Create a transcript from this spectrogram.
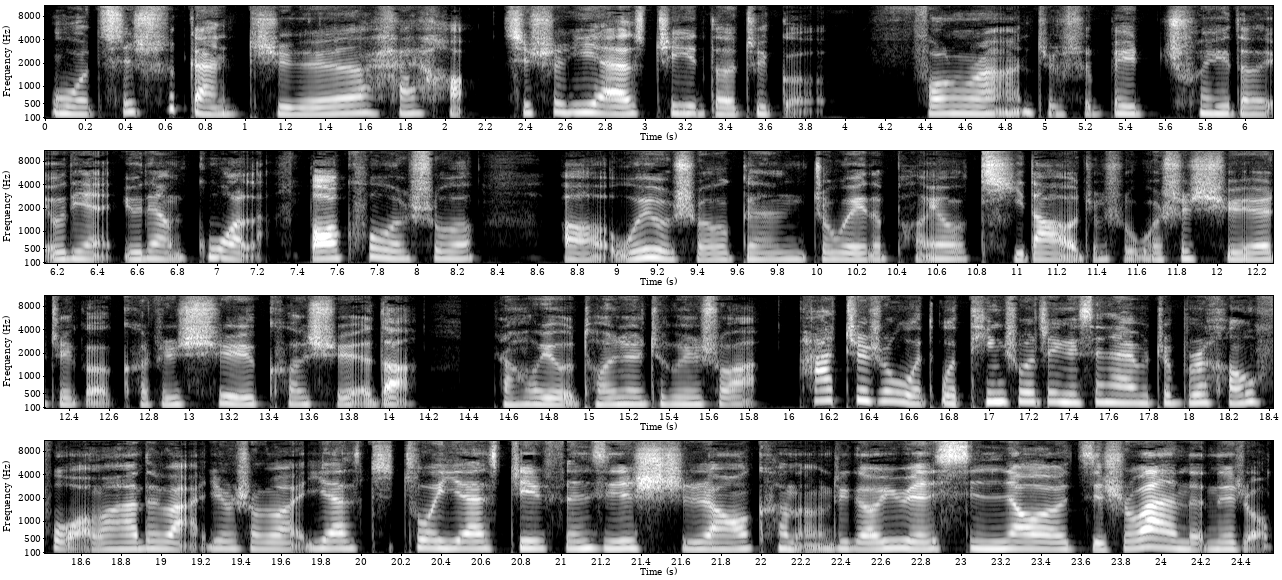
我其实感觉还好，其实 ESG 的这个风啊，就是被吹的有点有点过了。包括说，呃，我有时候跟周围的朋友提到，就是我是学这个可持续科学的，然后有同学就会说啊，这是我我听说这个现在这不是很火吗？对吧？就是什么 ESG 做 ESG 分析师，然后可能这个月薪要几十万的那种，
